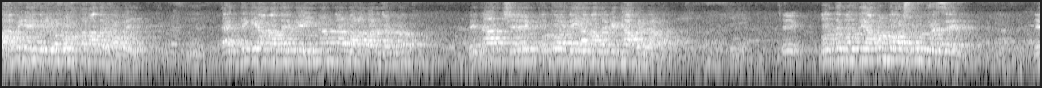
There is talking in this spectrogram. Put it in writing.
ভাবি নাই যে এই অবস্থা আমাদের হবে একদিকে আমাদেরকে ইমানদার বানাবার জন্য বেদাত শেখ ফতোয়া দিয়ে আমাদেরকে কাফের বানায় বলতে বলতে এমন বলা শুরু করেছে যে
